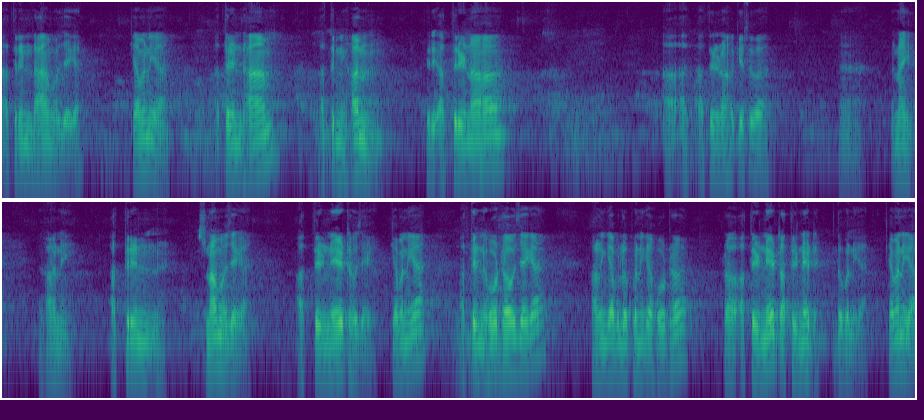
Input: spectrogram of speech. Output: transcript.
अत्रिंधाम हो जाएगा। क्या बनेगा? अत्रिंधाम अत्रिहन फिर अत्रिण अत्रिण कैसे हुआ? नहीं हाँ नहीं। अत्रिन, स्नम हो जाएगा। अत्रिनेट हो जाएगा। क्या बनेगा? अत्रिन होठ हो जाएगा। हलंगे आप लोग बनेगा होठ तो अत्रिनेट अत्रिनेट दो बनेगा। क्या बनेगा?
